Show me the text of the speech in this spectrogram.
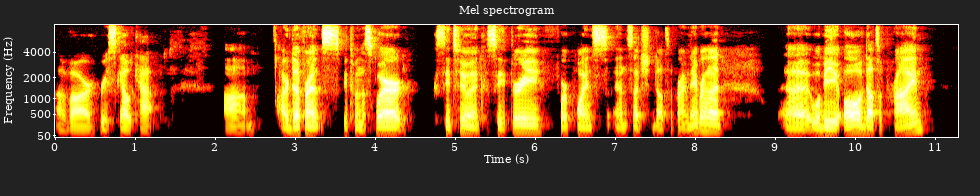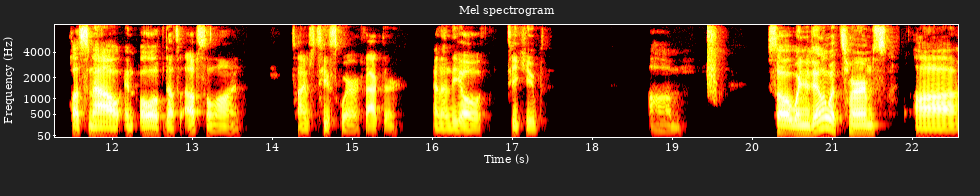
of our rescaled cap. Um, our difference between the squared C2 and C3 for points in such delta prime neighborhood uh, will be O of delta prime plus now an O of delta epsilon times t squared factor, and then the O t cubed. Um, so when you're dealing with terms uh,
